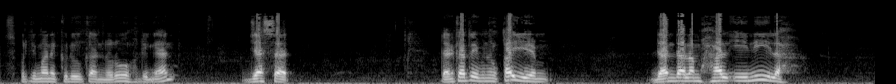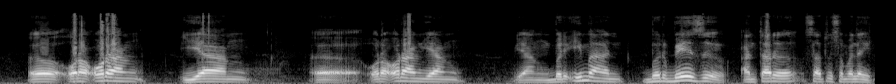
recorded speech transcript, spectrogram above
seperti mana kedudukan roh dengan jasad dan kata Ibn Al-Qayyim dan dalam hal inilah uh, orang-orang yang uh, orang-orang yang yang beriman berbeza antara satu sama lain.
